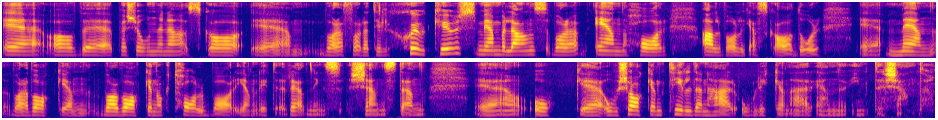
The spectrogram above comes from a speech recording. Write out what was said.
eh, av eh, personerna ska eh, vara förda till sjukhus med ambulans. Bara en har allvarliga skador eh, men var vaken, var vaken och talbar enligt räddningstjänsten. Eh, och eh, orsaken till den här olyckan är ännu inte känd.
